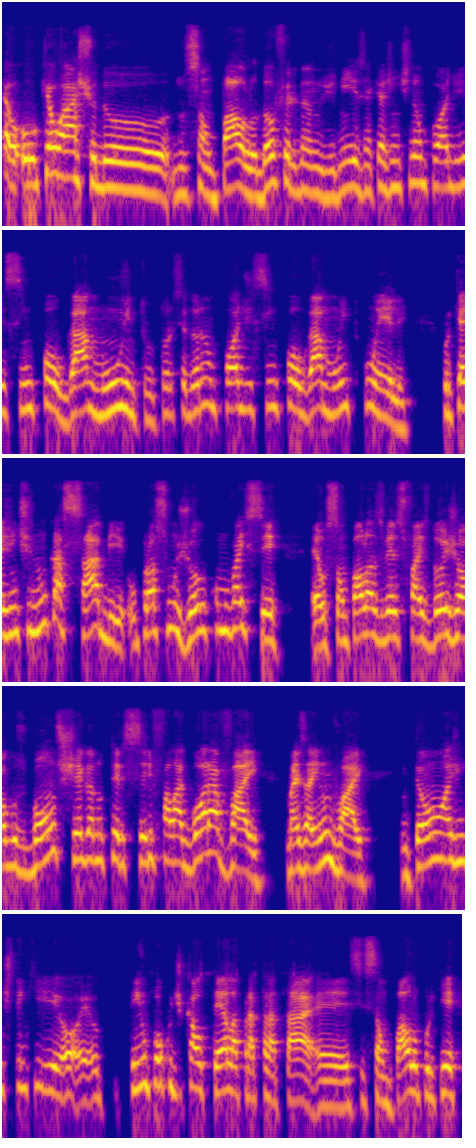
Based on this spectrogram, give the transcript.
É, o que eu acho do, do São Paulo, do Fernando Diniz, é que a gente não pode se empolgar muito, o torcedor não pode se empolgar muito com ele, porque a gente nunca sabe o próximo jogo como vai ser. É, o São Paulo às vezes faz dois jogos bons, chega no terceiro e fala agora vai, mas aí não vai. Então a gente tem que. Eu, eu tenho um pouco de cautela para tratar é, esse São Paulo, porque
